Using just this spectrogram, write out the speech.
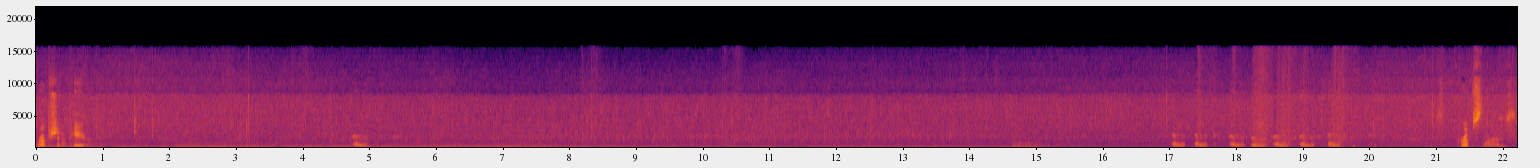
corruption up here. Corrupt slimes.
